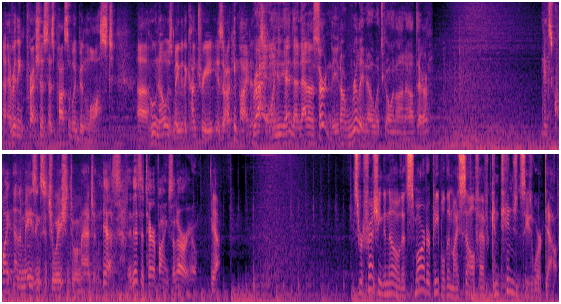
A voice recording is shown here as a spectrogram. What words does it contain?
Uh, everything precious has possibly been lost. Uh, who knows? Maybe the country is occupied at this point. You- yeah, that, that uncertainty. You don't really know what's going on out there. It's quite an amazing situation to imagine. Yes, it is a terrifying scenario. Yeah. It's refreshing to know that smarter people than myself have contingencies worked out.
